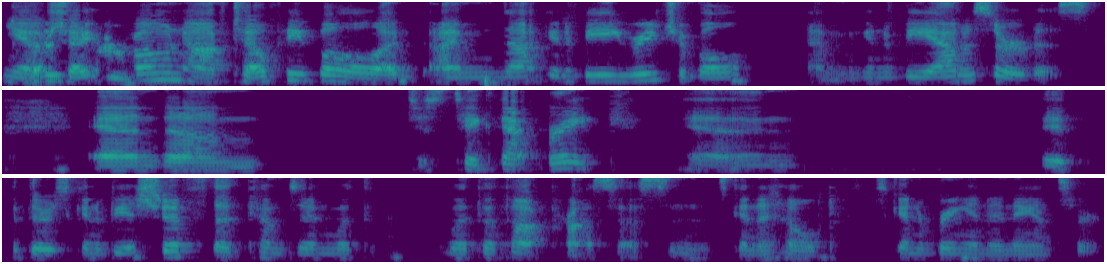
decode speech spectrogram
you know shut your phone off. Tell people i'm, I'm not going to be reachable. I'm going to be out of service. And um, just take that break and it, there's going to be a shift that comes in with with a thought process and it's going to help it's going to bring in an answer.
